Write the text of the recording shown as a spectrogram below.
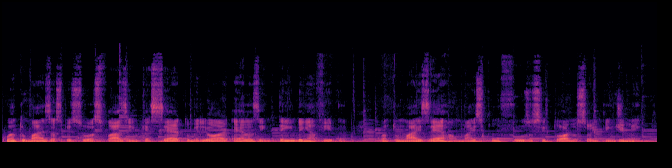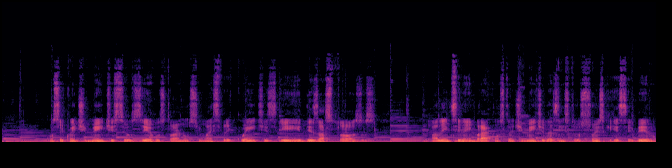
Quanto mais as pessoas fazem o que é certo, melhor elas entendem a vida. Quanto mais erram, mais confuso se torna o seu entendimento. Consequentemente, seus erros tornam-se mais frequentes e desastrosos. Além de se lembrar constantemente das instruções que receberam,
